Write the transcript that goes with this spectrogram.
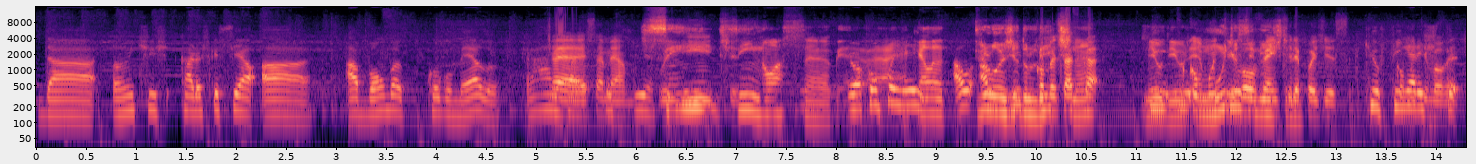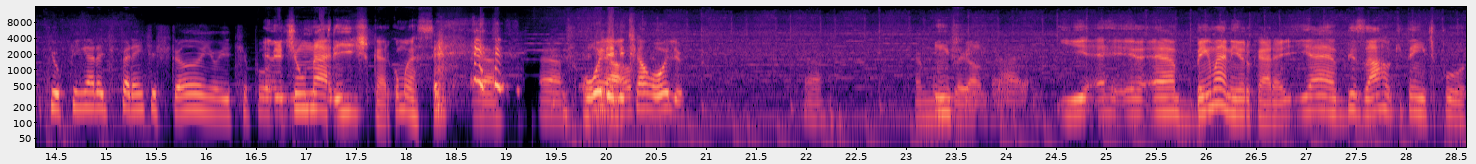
da antes. Cara, eu esqueci a, a, a bomba cogumelo. Ai, É, cara, essa mesmo. esqueci. Sim, sim, nossa. Eu acompanhei. Aquela Ao- ao trilogia do Lich, a né? ficar Meu Deus, ficou é muito muito envolvente sinistro. depois disso. Que o fim Como era que que o fim era diferente, estranho e tipo. Ele tinha um nariz, cara. Como assim? É, é, Olho, real, ele tinha olho. É muito Enfim. legal, cara. Cara, E é, é- é bem maneiro, cara. E é bizarro que tem, tipo,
